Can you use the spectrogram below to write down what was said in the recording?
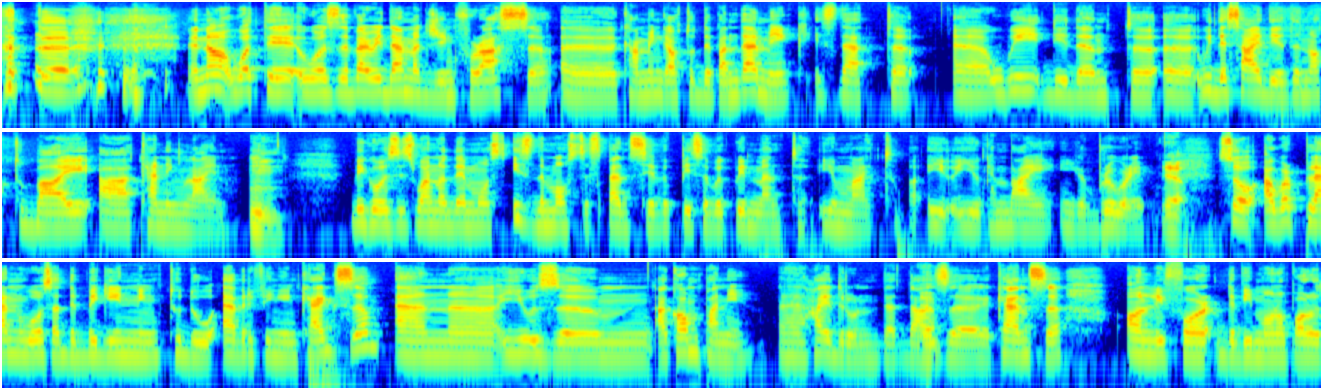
but uh, no, what uh, was very damaging for us uh, coming out of the pandemic is that we didn't. We decided not to buy a canning line. Mm. Because it's one of the most is the most expensive piece of equipment you might you, you can buy in your brewery. Yeah. So our plan was at the beginning to do everything in kegs and uh, use um, a company, uh, Hydrun, that does uh, cans only for the V Monopole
